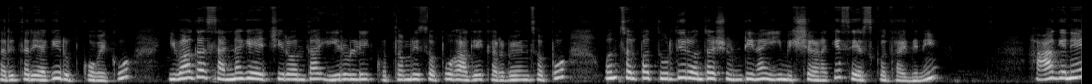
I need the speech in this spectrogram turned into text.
ತರಿತರಿಯಾಗಿ ರುಬ್ಕೋಬೇಕು. ಇವಾಗ ಸಣ್ಣಗೆ ಹೆಚ್ಚಿರೋಂಥ ಈರುಳ್ಳಿ, ಕೊತ್ತಂಬರಿ ಸೊಪ್ಪು ಹಾಗೆ ಕರಿಬೇವಿನ ಸೊಪ್ಪು ಒಂದು ಸ್ವಲ್ಪ ತುರಿದಿರೋಂಥ ಶುಂಠಿನ ಈ ಮಿಶ್ರಣಕ್ಕೆ ಸೇರಿಸ್ಕೋತಾ ಇದ್ದೀನಿ. ಹಾಗೆಯೇ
